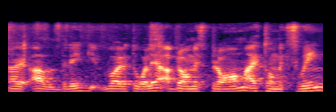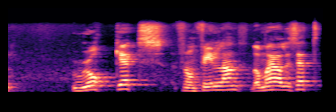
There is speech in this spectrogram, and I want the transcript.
Har ju aldrig varit dåliga. Abramis Brahma, Atomic Swing. Rockets från Finland. De har jag aldrig sett.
